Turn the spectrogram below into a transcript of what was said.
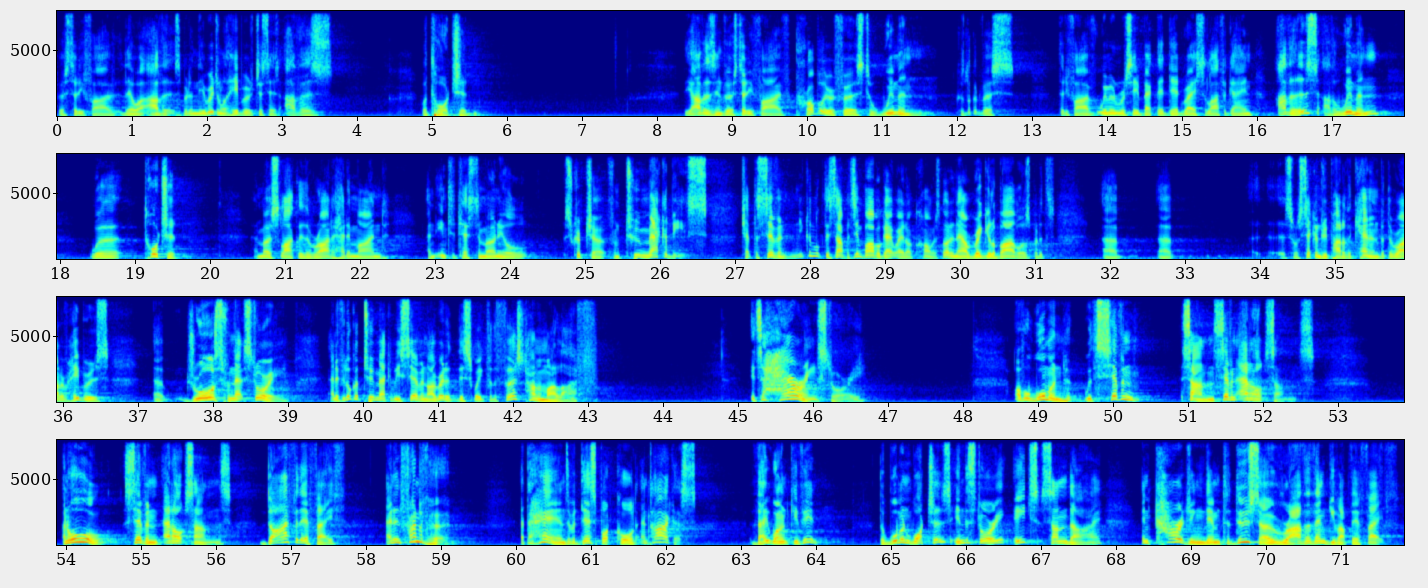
verse 35, there were others. But in the original Hebrew, it just says others. were tortured. The others in verse 35 probably refers to women, because look at verse 35 women received back their dead, raised to life again. Others, other women, were tortured. And most likely the writer had in mind an intertestamental scripture from 2 Maccabees, chapter 7. You can look this up. It's in BibleGateway.com. It's not in our regular Bibles, but it's uh, uh, a sort of secondary part of the canon. But the writer of Hebrews uh, draws from that story. And if you look at 2 Maccabees 7, I read it this week for the first time in my life. It's a harrowing story of a woman with seven sons, seven adult sons. And all seven adult sons die for their faith and in front of her at the hands of a despot called Antiochus. They won't give in. The woman watches in the story each son die, encouraging them to do so rather than give up their faith.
